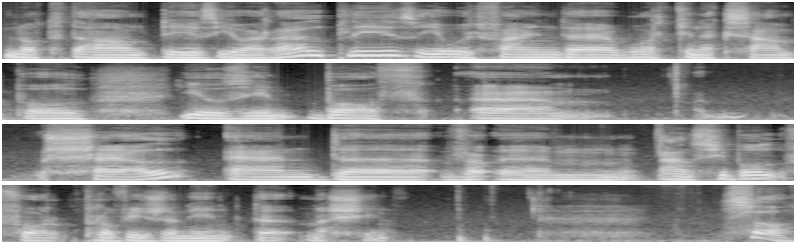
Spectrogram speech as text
Note down this URL, please. You will find a working example using both um, Shell and uh, um, Ansible for provisioning the machine. So,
